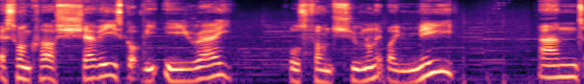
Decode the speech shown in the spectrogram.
S1 class Chevy's got the E-Ray, also found tune on it by me. And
